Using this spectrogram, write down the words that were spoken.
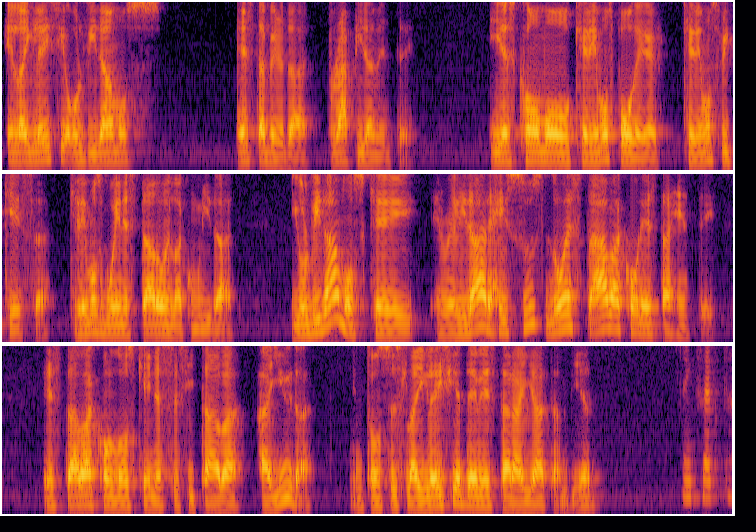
en la iglesia olvidamos esta verdad rápidamente. Y es como queremos poder, queremos riqueza, queremos buen estado en la comunidad. Y olvidamos que en realidad Jesús no estaba con esta gente estaba con los que necesitaba ayuda. Entonces la iglesia debe estar allá también. Exacto,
